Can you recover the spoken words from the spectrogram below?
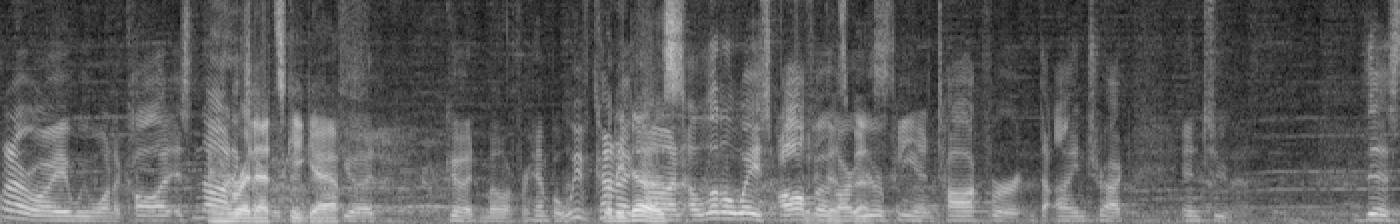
whatever way we want to call it. It's not A exactly Hrádecký gaff. good, good moment for him. But we've kind of gone a little ways off of our best. European talk for the Eintracht into this,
